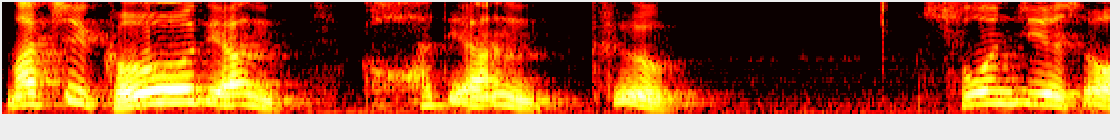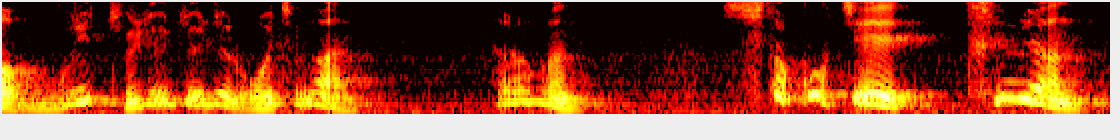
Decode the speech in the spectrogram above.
마치 거대한 거대한 그 수원지에서 물이 줄줄줄줄 오지만 여러분 수도꼭지 틀면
